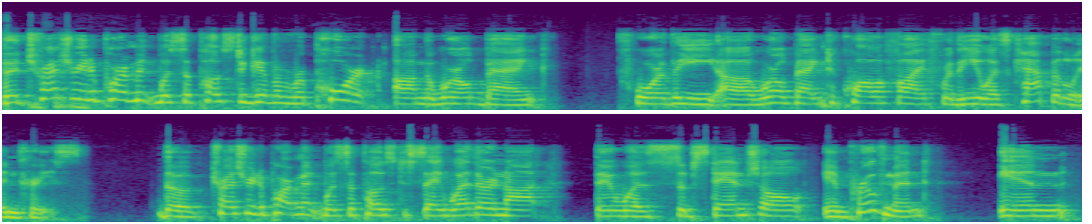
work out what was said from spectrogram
The Treasury Department was supposed to give a report on the World Bank for the uh, World Bank to qualify for the U.S. capital increase the Treasury Department was supposed to say whether or not there was substantial improvement in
